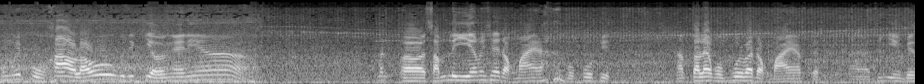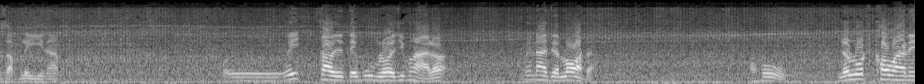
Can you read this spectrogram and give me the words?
มึงไม่ปลูกข้าวแล้วกูจะเกี่ยวยังไงเนี่ยมันเอ่อสำลีไม่ใช่ดอกไม้นะผมพูดผิด ครับตอนแรกผมพูดว่าดอกไม้ครับแต่เอ่อที่จริงเป็นสำลีนะครับเออเฮ้ยข้าวจะเต็มอุ้มแล้วชิบหายแล้ว ไม่น่าจะรอดอะโอ้โหแล้วรถเข้ามาใน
